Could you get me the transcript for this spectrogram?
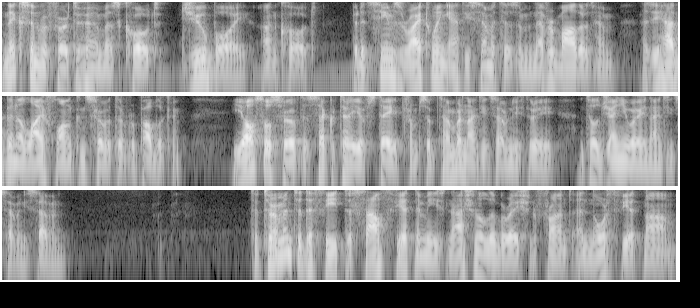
Nixon referred to him as, quote, Jew boy, unquote, but it seems right wing anti Semitism never bothered him, as he had been a lifelong conservative Republican. He also served as Secretary of State from September 1973 until January 1977. Determined to defeat the South Vietnamese National Liberation Front and North Vietnam,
